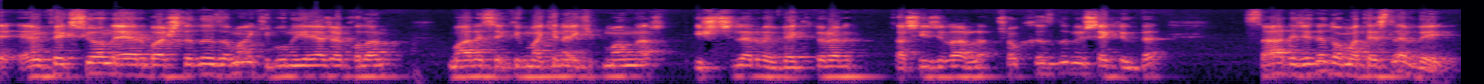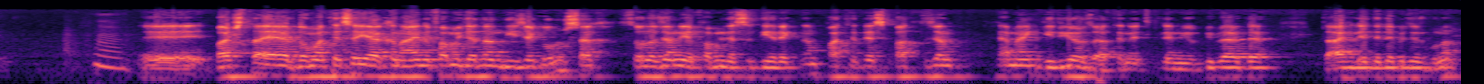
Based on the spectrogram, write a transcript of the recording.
enfeksiyon eğer başladığı zaman ki bunu yayacak olan maalesef ki makine ekipmanlar, işçiler ve vektörel taşıyıcılarla çok hızlı bir şekilde sadece de domatesler değil. Ee, başta eğer domatese yakın aynı familyadan diyecek olursak solucan familyası diyerekten patates, patlıcan hemen giriyor zaten etkileniyor. Biber de dahil edilebilir buna.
